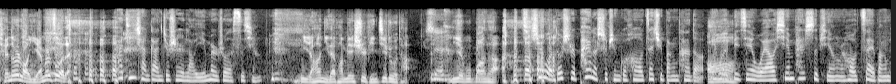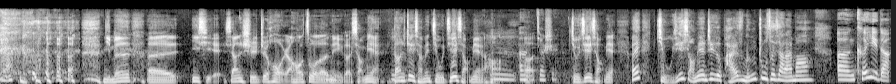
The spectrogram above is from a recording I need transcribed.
全都是老爷们儿做的。他经常干就是老爷们儿做的事情。你然后你在旁边视频记录他，是你也不帮他。其实我都是拍了视频过后再去帮他的，因哦为毕竟我要先拍视频，然后再帮他。你们呃一起相识之后，然后做了那个小面，当时这个小面九街小面哈，嗯就是九街小面，哎，九街小面这个牌子能注册下来吗？嗯，可以的。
